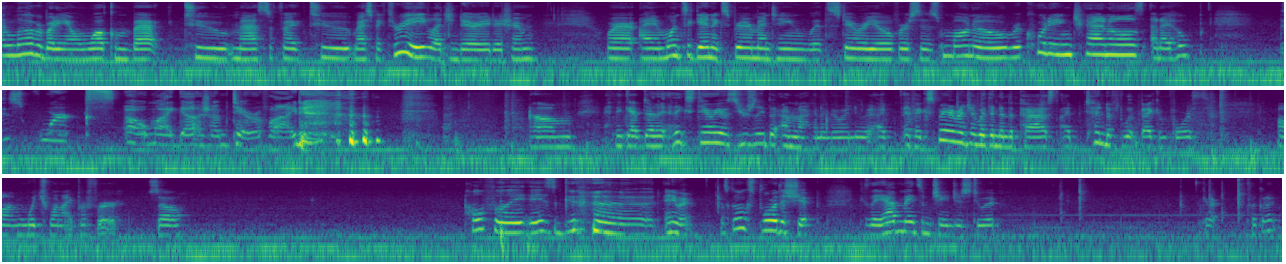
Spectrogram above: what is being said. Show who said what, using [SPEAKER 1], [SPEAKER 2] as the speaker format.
[SPEAKER 1] Hello, everybody, and welcome back to Mass Effect 2, Mass Effect 3 Legendary Edition, where I am once again experimenting with stereo versus mono recording channels, and I hope this works. Oh my gosh, I'm terrified. um, I think I've done it. I think stereo is usually, but I'm not going to go into it. I've, I've experimented with it in the past. I tend to flip back and forth on which one I prefer. So hopefully is good. Anyway, let's go explore the ship because they have made some changes to it. Can I click on it?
